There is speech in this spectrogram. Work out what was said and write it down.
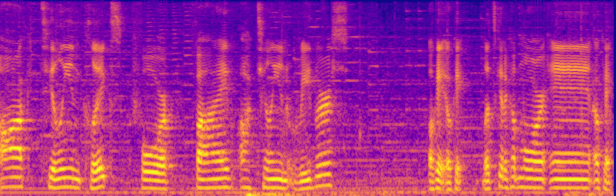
octillion clicks for five octillion rebirths. Okay, okay, let's get a couple more, and okay.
